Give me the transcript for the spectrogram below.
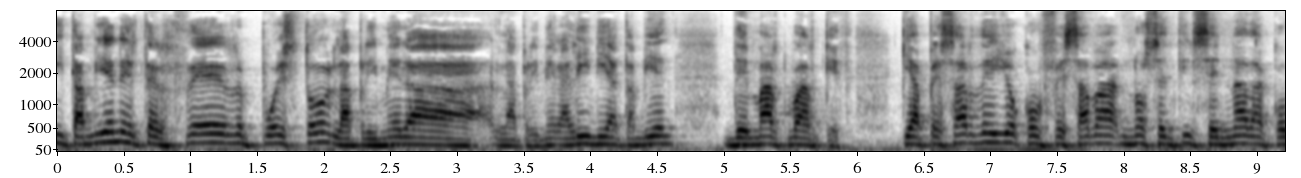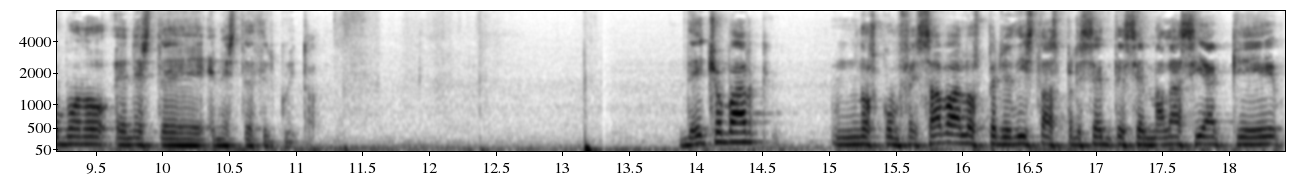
y también el tercer puesto, la primera, la primera línea también de Marc Márquez, que a pesar de ello confesaba no sentirse nada cómodo en este, en este circuito. De hecho, Marc nos confesaba a los periodistas presentes en Malasia que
